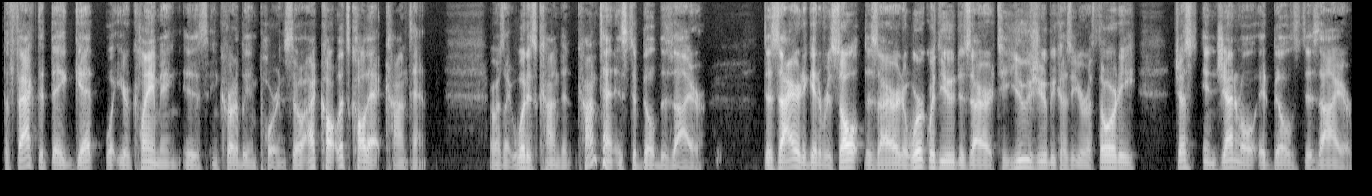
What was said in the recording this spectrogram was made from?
The fact that they get what you're claiming is incredibly important. So i call let's call that content. I was like what is content? Content is to build desire desire to get a result, desire to work with you, desire to use you because of your authority. Just in general, it builds desire.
